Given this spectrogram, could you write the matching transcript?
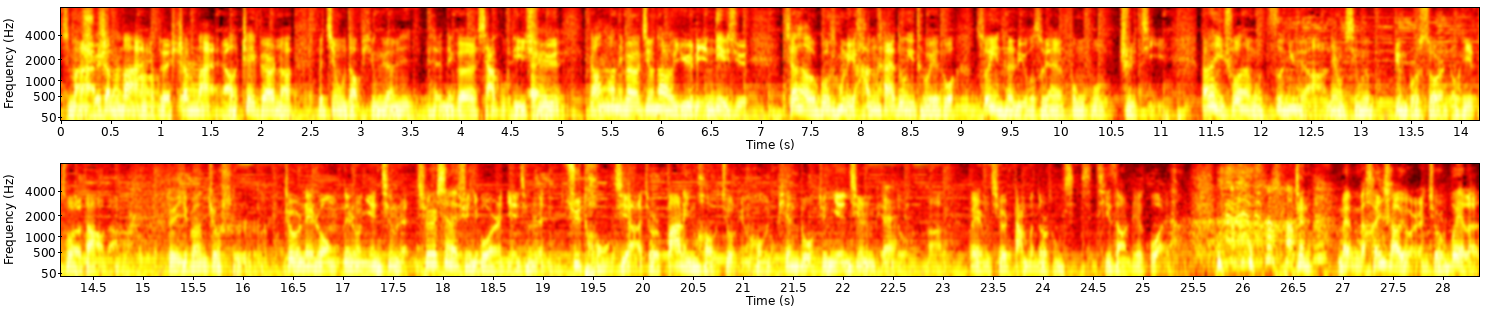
喜马拉雅雪山山脉，啊对山脉。然后这边呢就进入到平原呃那个峡谷地区，哎然后它那边又进入到了雨林地区。小小的国度里涵盖的东西特别多，所以它的旅游资源丰富至极。刚才你说的那种自虐啊，那种行为并不是所有人都可以做得到的啊。对，一般就是就是那种那种年轻人，其实现在去尼泊尔的年轻人，据统计啊，就是八零后、九零后偏多，就年轻人偏多啊。为什么？其实大部分都是从西西藏直接过来的，真的没没很少有人就是为了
